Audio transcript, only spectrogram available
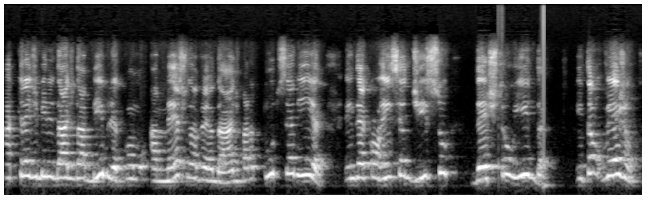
a credibilidade da Bíblia como a mestre da verdade para tudo seria, em decorrência disso, destruída. Então, vejam,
